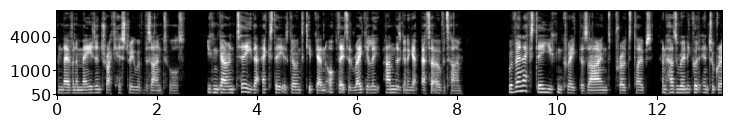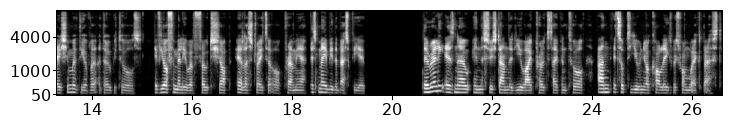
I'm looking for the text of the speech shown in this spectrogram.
and they have an amazing track history with design tools. You can guarantee that XD is going to keep getting updated regularly and is going to get better over time. Within XD, you can create designs, prototypes, and has really good integration with the other Adobe tools. If you're familiar with Photoshop, Illustrator, or Premiere, this may be the best for you. There really is no industry standard UI prototyping tool, and it's up to you and your colleagues which one works best.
